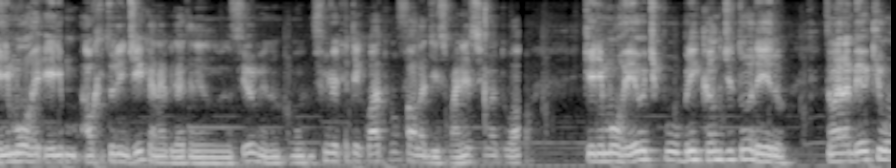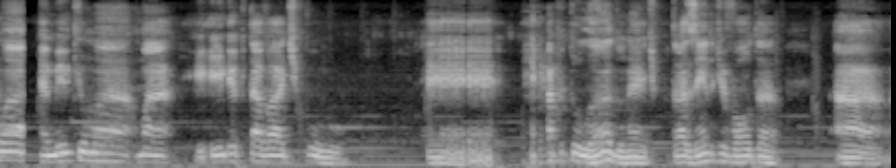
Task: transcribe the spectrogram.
ele morre, ele, ao que tudo indica, né, que dá entendendo no filme, no, no, filme de 84 não fala disso, mas nesse filme atual, que ele morreu, tipo, brincando de toureiro. Então era meio que uma, é meio que uma, uma ele meio que tava, tipo, é, recapitulando, né, tipo, trazendo de volta a,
